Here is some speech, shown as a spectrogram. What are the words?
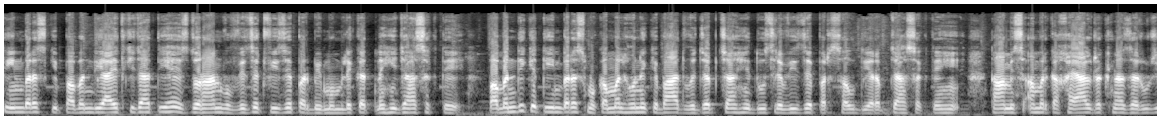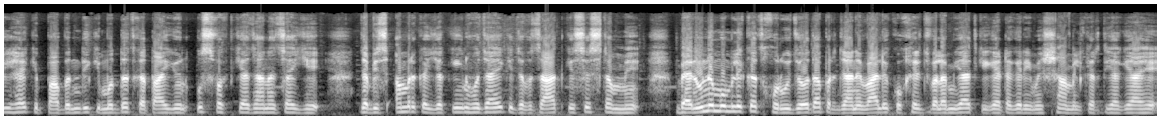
तीन बरस की पाबंदी आयद की जाती है। इस दौरान वो विज़िट वीजे पर भी ममलिकत नहीं जा सकते। पाबंदी के तीन बरस मुकम्मल होने के बाद वो जब चाहे दूसरे वीजे पर सऊदी अरब जा सकते हैं। ताम इस अमर का ख्याल रखना ज़रूरी है कि पाबंदी की मुद्दत का तयन उस वक्त किया जाना चाहिए, जब इस अमर का यकीन हो जाए कि जवाजात के सिस्टम में बैरून ममलिकत खरूजोदा पर जाने वाले को खिरज वलमियात की कैटेगरी में शामिल कर दिया गया है।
